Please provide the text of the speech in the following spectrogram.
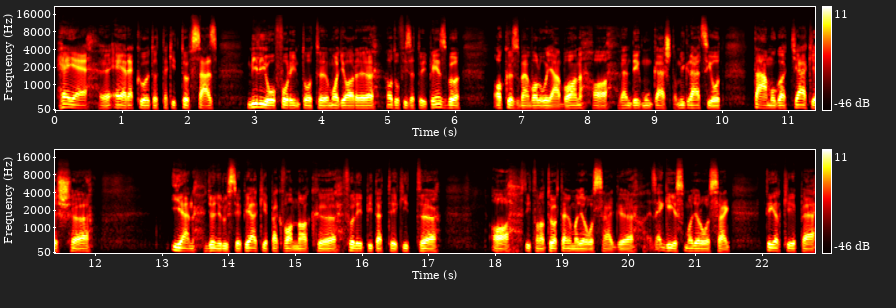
helye, erre költöttek itt több száz millió forintot magyar adófizetői pénzből, aközben valójában a vendégmunkást, a migrációt támogatják, és ilyen gyönyörű szép jelképek vannak, fölépítették itt, a, itt van a történelmi Magyarország, az egész Magyarország térképe,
